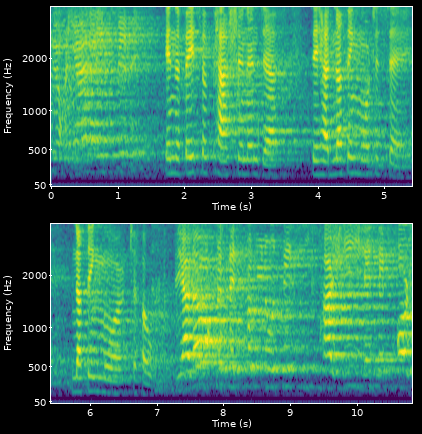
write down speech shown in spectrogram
plus rien à espérer. In the face of passion and death, they had nothing more to say, nothing more to hope. Et alors que cette communauté si fragile était proche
